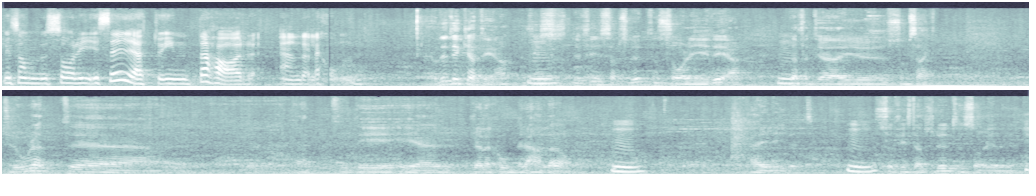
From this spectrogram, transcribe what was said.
liksom, sorg i sig att du inte har en relation? Det tycker jag att det är. Det, Mm. finns, det finns absolut en sorg i det. Därför att jag ju som sagt tror att, eh, att det är relationer det handlar om Mm. här i livet. Så finns det absolut en sorg över det.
